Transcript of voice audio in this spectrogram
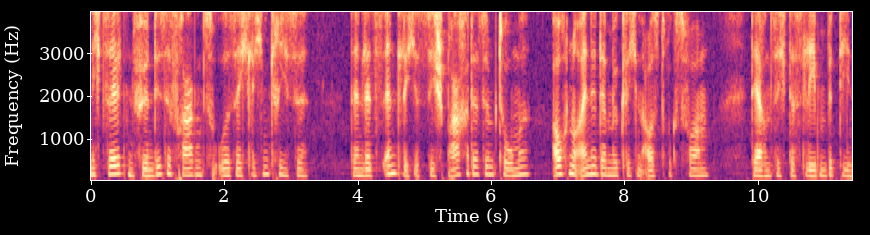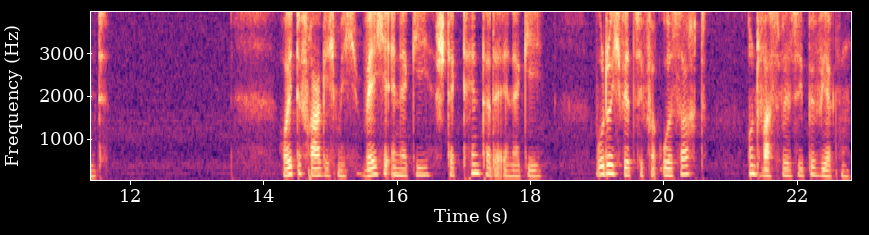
Nicht selten führen diese Fragen zu ursächlichen Krise, denn letztendlich ist die Sprache der Symptome auch nur eine der möglichen Ausdrucksformen, deren sich das Leben bedient. Heute frage ich mich, welche Energie steckt hinter der Energie? Wodurch wird sie verursacht und was will sie bewirken?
